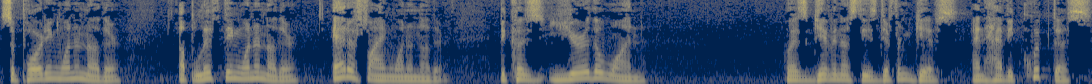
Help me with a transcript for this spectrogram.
supporting one another, uplifting one another, edifying one another, because you're the one who has given us these different gifts and have equipped us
